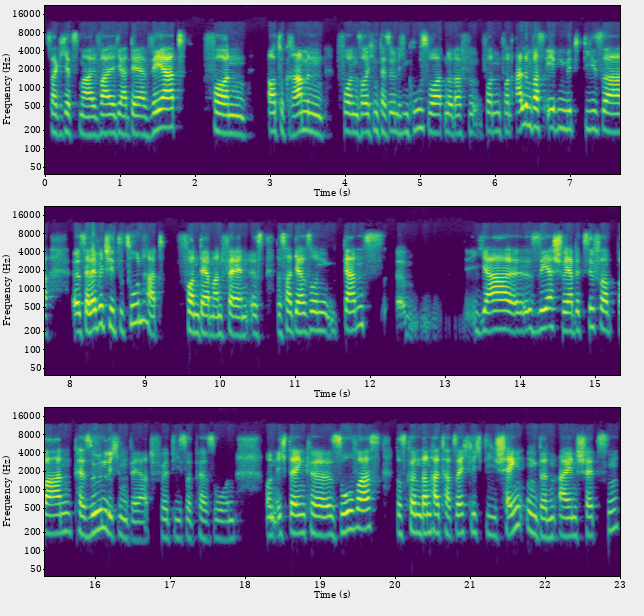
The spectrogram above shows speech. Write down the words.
sage ich jetzt mal, weil ja der Wert von Autogrammen, von solchen persönlichen Grußworten oder von, von allem, was eben mit dieser äh, Celebrity zu tun hat, von der man Fan ist. Das hat ja so einen ganz, ähm, ja, sehr schwer bezifferbaren persönlichen Wert für diese Person. Und ich denke, sowas, das können dann halt tatsächlich die Schenkenden einschätzen,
